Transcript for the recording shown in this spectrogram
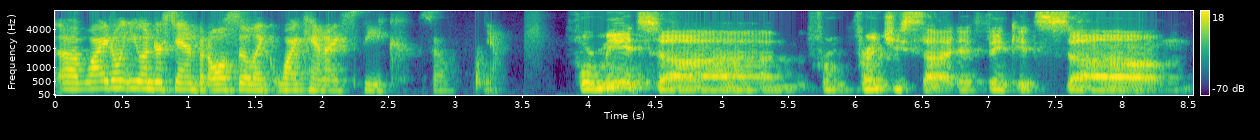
uh, why don't you understand but also like why can't i speak? So yeah. For me it's uh, from Frenchie's side i think it's um,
